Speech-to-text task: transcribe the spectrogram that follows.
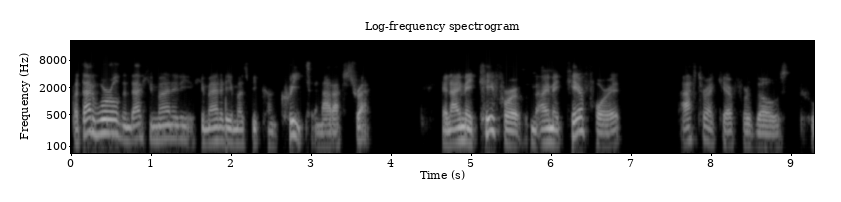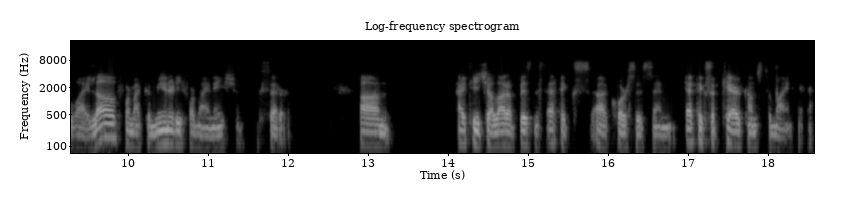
But that world and that humanity, humanity must be concrete and not abstract. And I may care for it, I may care for it after I care for those who I love, for my community, for my nation, etc. Um, I teach a lot of business ethics uh, courses and ethics of care comes to mind here.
